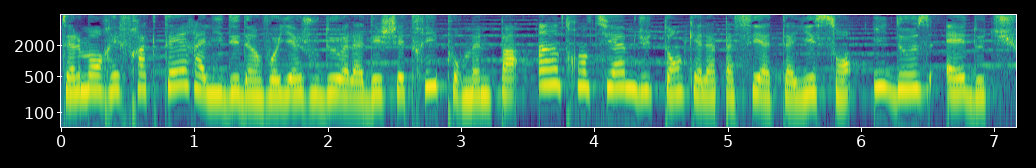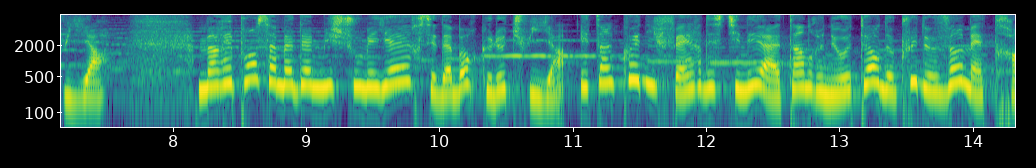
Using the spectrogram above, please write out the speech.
tellement réfractaire à l'idée d'un voyage ou deux à la déchetterie pour même pas un trentième du temps qu'elle a passé à tailler son hideuse haie de tuya. Ma réponse à Madame Michou-Meyer, c'est d'abord que le tuya est un conifère destiné à atteindre une hauteur de plus de 20 mètres.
